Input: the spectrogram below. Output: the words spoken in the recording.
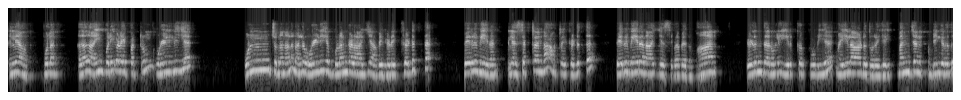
இல்லையா? புலன். அதாவது ஐம்பொறிகளை பற்றும் ஒள்ளிய ஒன் சொன்னனால நல்ல ஒள்ளிய புலன்களாகி அவைகளை கெடுத்த பெருவீரன் இல்ல செற்றன்னா அவற்றை கெடுத்த பெருவீரனாகிய சிவபெருமான் எழுந்தருளி இருக்கக்கூடிய மயிலாடுதுறையை மஞ்சன் அப்படிங்கிறது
